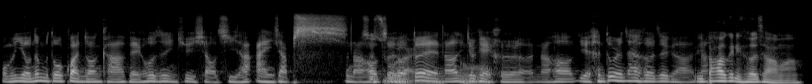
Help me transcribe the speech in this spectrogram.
我们有那么多罐装咖啡，或者是你去小七，他按一下，然后最后对，然后你就可以喝了。然后也很多人在喝这个啊。你爸会跟你喝茶吗？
